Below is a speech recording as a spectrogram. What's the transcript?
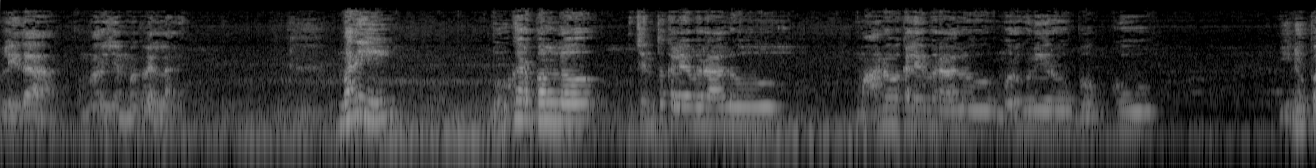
లేదా మరు జన్మకు వెళ్ళాలి. మరి భూగర్భంలో జంతు కలేవరాలు మానవ కలేవరాలు మురుగునీరు బొగ్గు ఇనుప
